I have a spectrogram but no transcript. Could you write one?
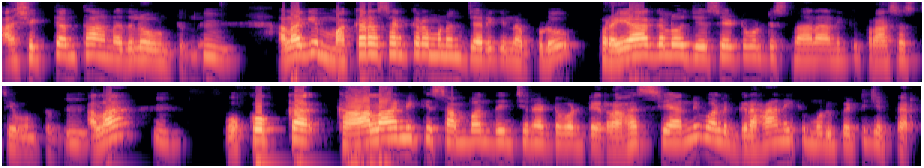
ఆ శక్తి అంతా ఆ నదిలో ఉంటుంది. అలాగే మకర సంక్రమణం జరిగినప్పుడు ప్రయాగలో చేసేటువంటి స్నానానికి ప్రాశస్త్యం ఉంటుంది. అలా. ఒక్కొక్క కాలానికి సంబంధించినటువంటి రహస్యాన్ని వాళ్ళు గ్రహానికి ముడిపెట్టి చెప్పారు.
